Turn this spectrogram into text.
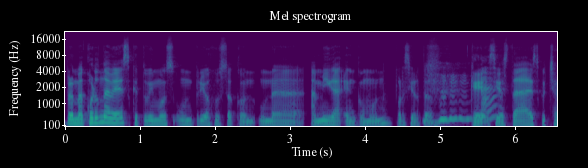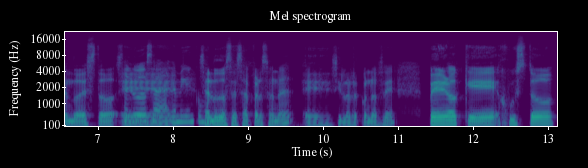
pero me acuerdo una vez que tuvimos un trío justo con una amiga en común, por cierto, que si ah. está escuchando esto... Saludos a la eh, amiga en común. Saludos a esa persona, eh, si lo reconoce, pero que justo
